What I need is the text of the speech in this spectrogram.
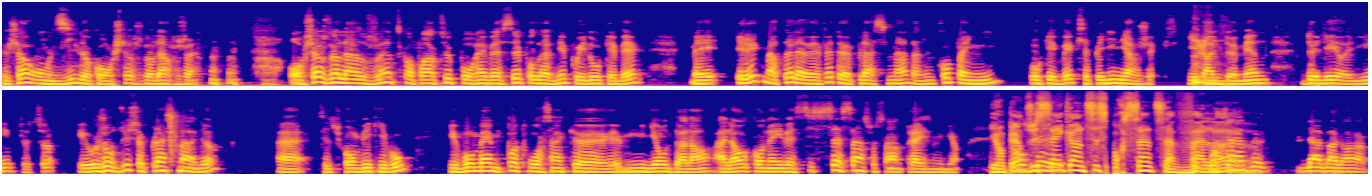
Richard, on dit qu'on cherche de l'argent. on cherche de l'argent, tu comprends-tu, pour investir pour l'avenir pour Hydro-Québec. Mais Éric Martel avait fait un placement dans une compagnie au Québec qui s'appelle Inergex, qui est dans le domaine de l'éolien, tout ça. Et aujourd'hui, ce placement-là, euh, sais-tu combien il vaut? Il vaut même pas 300 millions de dollars, alors qu'on a investi 773 millions. Ils ont perdu 56% euh, de sa valeur. de la valeur.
